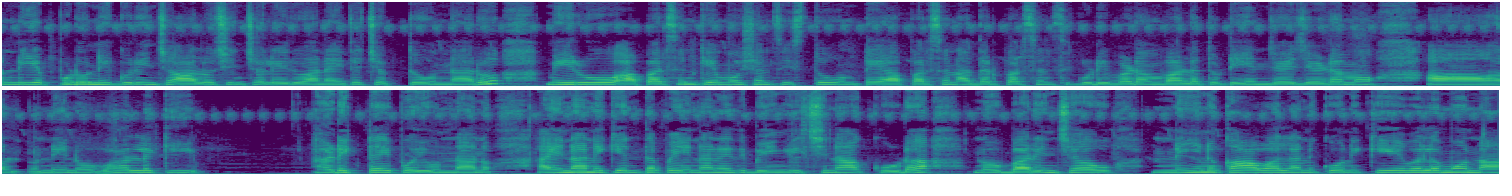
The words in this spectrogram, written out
నీ- ఎప్పుడు నీ గురించి ఆలోచించలేదు అని అయితే చెప్తూ ఉన్నారు. మీరు ఆ పర్సన్కి ఎమోషన్స్ ఇస్తూ ఉంటే ఆ పర్సన్ అదర్ పర్సన్స్కి కూడా ఇవ్వడం వాళ్ళతోటి ఎంజాయ్ చేయడము నేను వాళ్ళకి అడిక్ట్ అయిపోయి ఉన్నాను. అయినా నీకు ఎంత పెయిన్ అనేది బింగిల్చినా కూడా నువ్వు భరించావు. నేను కావాలనుకొని కేవలము నా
